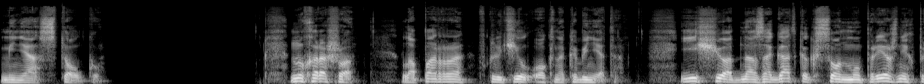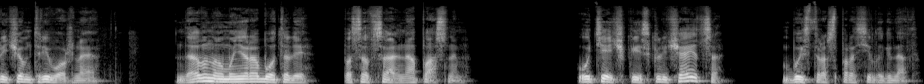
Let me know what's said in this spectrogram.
меня с толку. «Ну хорошо», — Лапарра включил окна кабинета. «Еще одна загадка к сонму прежних, причем тревожная. Давно мы не работали по социально опасным». «Утечка исключается?» — быстро спросил Игнат.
